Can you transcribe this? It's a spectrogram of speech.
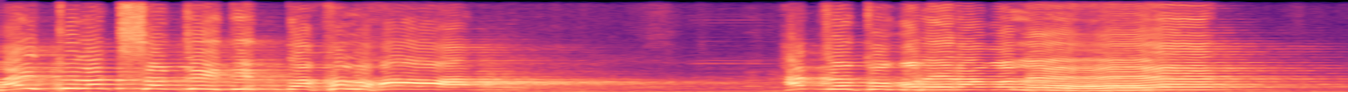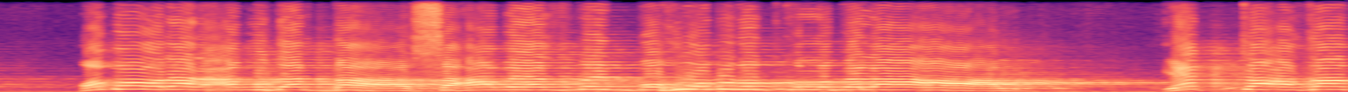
বাইতুল আকসার যেই দিন দখল হয়, হাজরত ওমরের আমলে অমর আর আবু দারদা সাহাবে আসবে বহু অনুরোধ করল, বেলাল, একটা আজাদ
